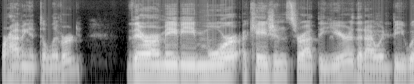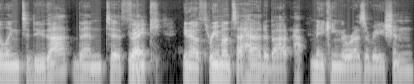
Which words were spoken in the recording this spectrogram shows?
or having it delivered. There are maybe more occasions throughout the year that I would be willing to do that than to think, right you know three months ahead about making the reservation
